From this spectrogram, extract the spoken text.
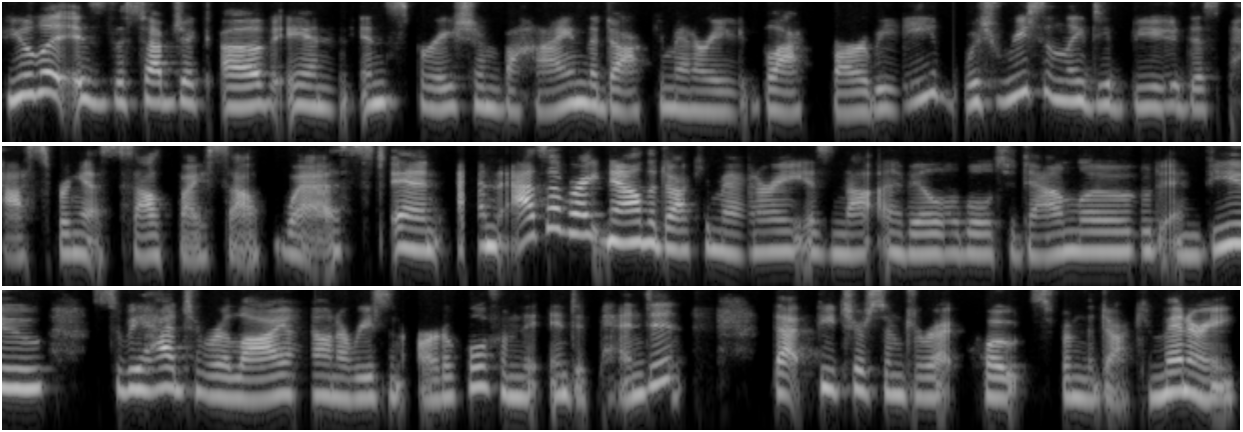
Beulah is the subject of and inspiration behind the documentary Black Barbie, which recently debuted this past spring at South by Southwest. And, and as of right now, the documentary is not available to download and view. So we had to rely on a recent article from The Independent that features some direct quotes from the documentary.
